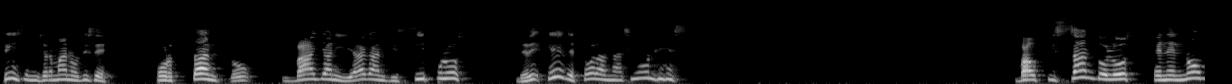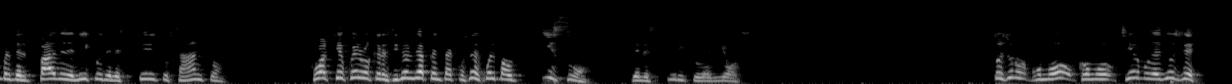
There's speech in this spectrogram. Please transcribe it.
Fíjense, mis hermanos, dice, por tanto, vayan y hagan discípulos de, ¿qué? de todas las naciones. Bautizándolos en el nombre del Padre, del Hijo y del Espíritu Santo. ¿Cuál fue lo que recibió el día de Pentecostés? Fue el bautizo del Espíritu de Dios. Entonces uno como, siervo de Dios dice,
